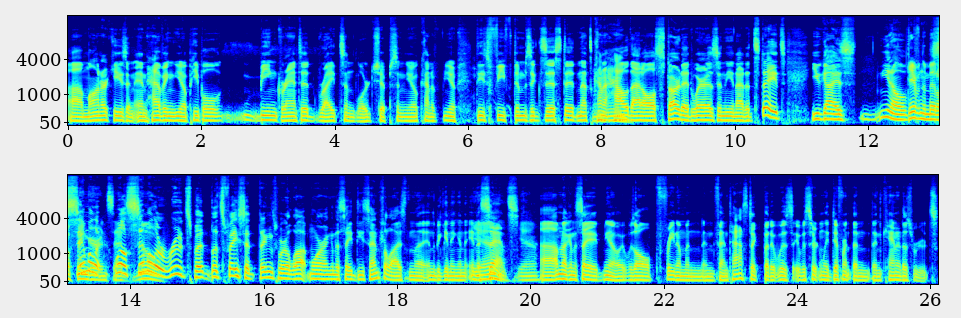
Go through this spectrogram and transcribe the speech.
uh, monarchies and, and having you know people being granted rights and lordships and you know kind of you know these fiefdoms existed and that's kind of how that all started. Whereas in the United States, you guys, you know, Gave 'em the middle finger similar, and said, well, similar "No." roots, but let's face it, things were a lot more. I'm going to say decentralized in the in the beginning, in, in a sense. yeah. Uh, I'm not going to say you know it was all freedom and, and fantastic, but it was it was certainly different than than Canada's roots.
